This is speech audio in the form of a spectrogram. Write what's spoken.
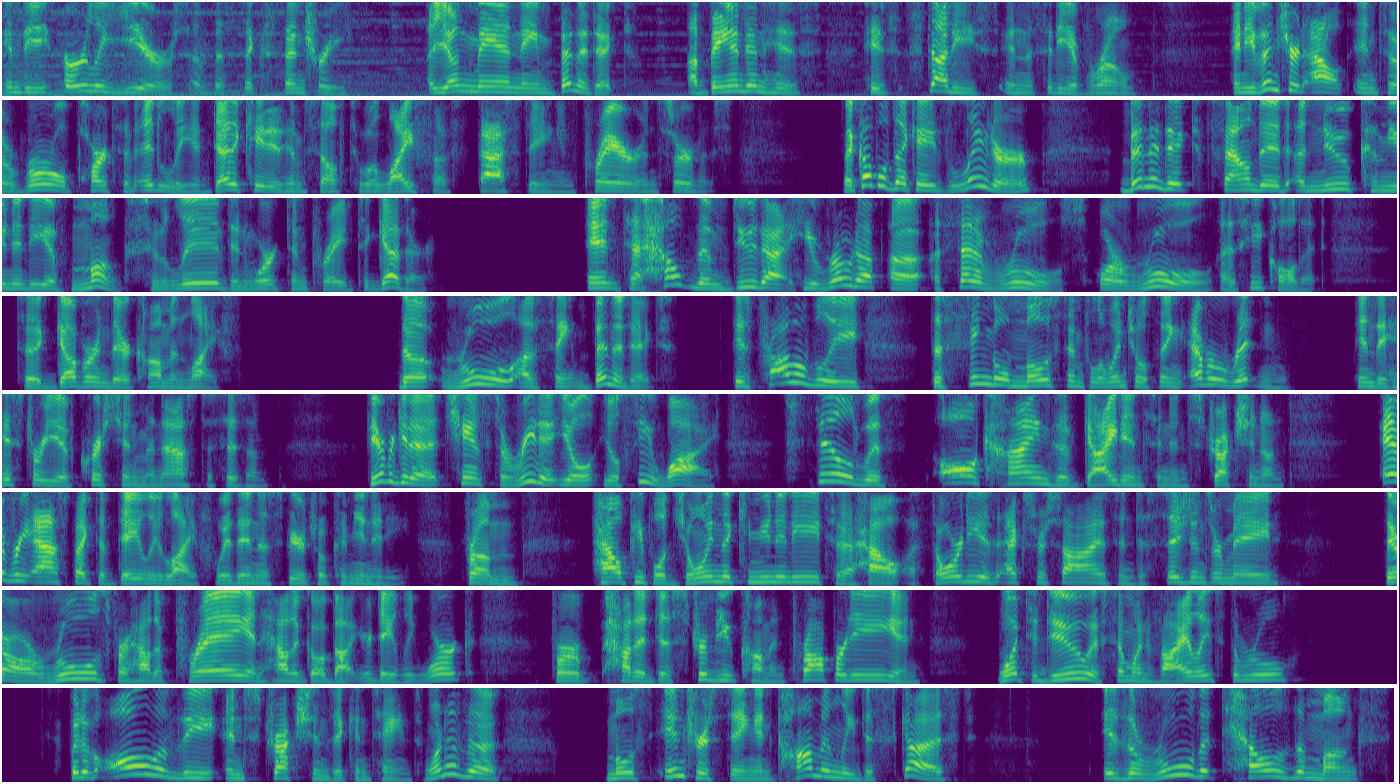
In the early years of the 6th century, a young man named Benedict abandoned his, his studies in the city of Rome and he ventured out into rural parts of Italy and dedicated himself to a life of fasting and prayer and service. A couple decades later, Benedict founded a new community of monks who lived and worked and prayed together. And to help them do that, he wrote up a, a, set of rules, or rule as he called it, to govern their common life. The rule of St. Benedict is probably the single most influential thing ever written in the history of Christian monasticism. If you ever get a chance to read it, you'll, you'll see why. It's filled with all kinds of guidance and instruction on every aspect of daily life within a spiritual community, from how people join the community to how authority is exercised and decisions are made. There are rules for how to pray and how to go about your daily work, for how to distribute common property and what to do if someone violates the rule. But of all of the instructions it contains, one of the most interesting and commonly discussed is the rule that tells the monks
